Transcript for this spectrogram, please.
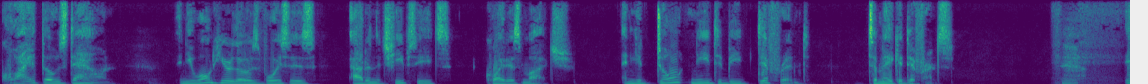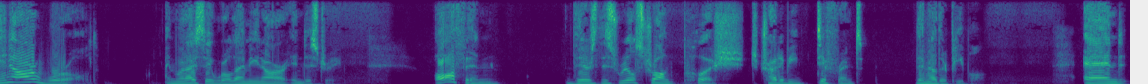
quiet those down, and you won't hear those voices out in the cheap seats quite as much. And you don't need to be different to make a difference. Hmm. In our world, and when I say world, I mean our industry, often there's this real strong push to try to be different than other people. And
